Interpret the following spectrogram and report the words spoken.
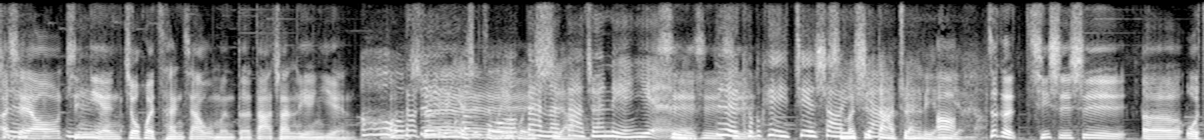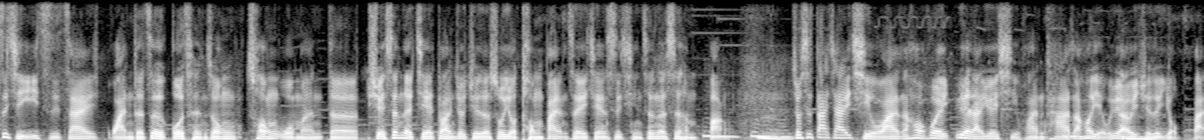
而且哦，今年就会参加我们的大专联演。哦，大专联演是怎么一回事啊？办了大专联演，是是。对，可不可以介绍一下？什么是大专联演？这个其实是呃，我自己一直在玩的这个过程中，从我们的学生的阶段就觉得说，有同伴这一件事情真的是很棒。嗯，就是大家一起玩，然后会越来越喜欢他，然后也会越来越觉得有伴。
